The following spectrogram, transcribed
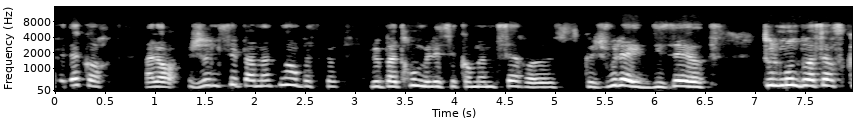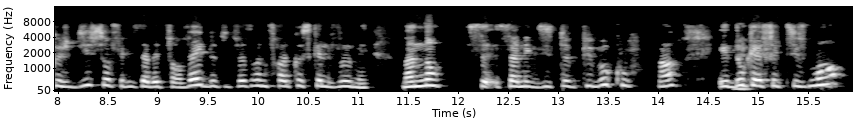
à fait d'accord. Alors je ne sais pas maintenant parce que le patron me laissait quand même faire euh, ce que je voulais. Il disait tout le monde doit faire ce que je dis, sauf Elisabeth Forveil. De toute façon, elle ne fera que ce qu'elle veut. Mais maintenant, ça n'existe plus beaucoup. Hein. Et donc, effectivement,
